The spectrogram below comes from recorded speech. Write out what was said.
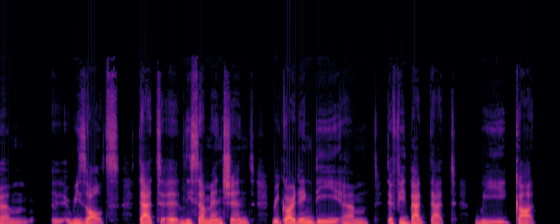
um, uh, results that uh, Liisa mentioned regarding the um, the feedback that we got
